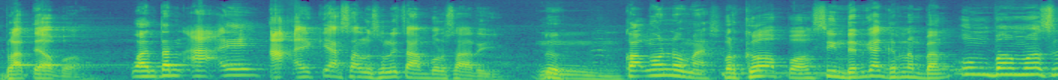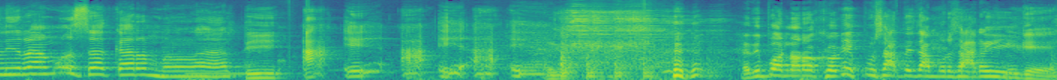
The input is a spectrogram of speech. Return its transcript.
Plate apa? wonten AE. AE iki asal usule campur sari. Lho, kok ngono, Mas? Mergo apa? Sinden kan nembang umpama sliramu sekar melati AE AE AE. Jadi Ponorogo ini pusatnya campur sari. Nggih.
